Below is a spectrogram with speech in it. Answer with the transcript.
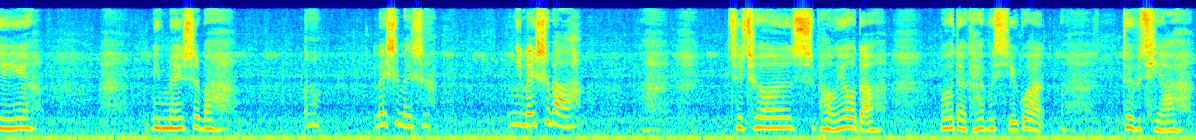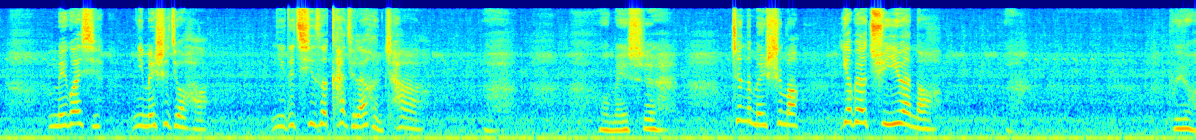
莹莹，你没事吧？嗯，没事没事。你没事吧？这车是朋友的，我有点开不习惯，对不起啊。没关系，你没事就好。你的气色看起来很差啊。我没事。真的没事吗？要不要去医院呢？不用，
